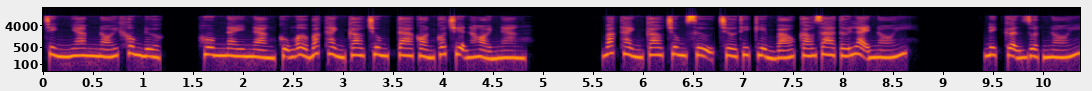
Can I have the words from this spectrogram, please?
Trình Nham nói không được, hôm nay nàng cũng ở Bắc Thành Cao Trung ta còn có chuyện hỏi nàng. Bắc Thành Cao Trung sự chờ thi kiểm báo cáo ra tới lại nói. Địch cận ruột nói,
